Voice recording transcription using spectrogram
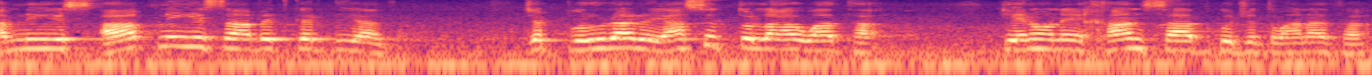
हमने ये आपने ये साबित कर दिया था। जब पूरा रियासत तुला हुआ था कि इन्होंने खान साहब को जितवाना था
